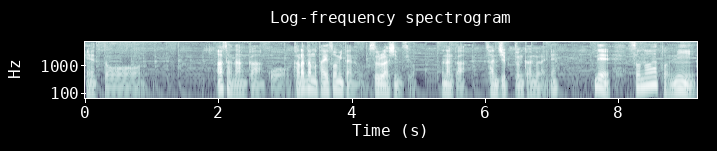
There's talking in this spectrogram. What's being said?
えっと朝なんかこう体の体操みたいなのをするらしいんですよ。なんか30分間ぐらいね。でその後に、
